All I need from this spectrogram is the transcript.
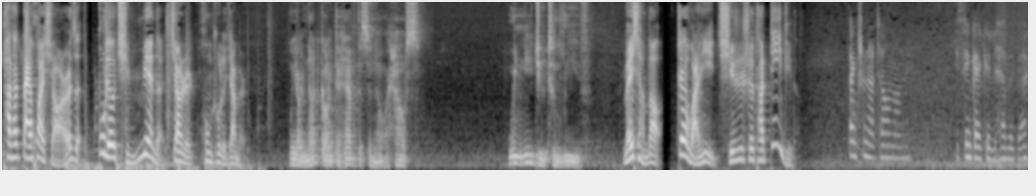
怕他带坏小儿子，不留情面的将人轰出了家门。We are not going to have this in our house. We need you to leave. 没想到这玩意其实是他弟弟的。Thanks for not telling on me. You think I could have it back?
